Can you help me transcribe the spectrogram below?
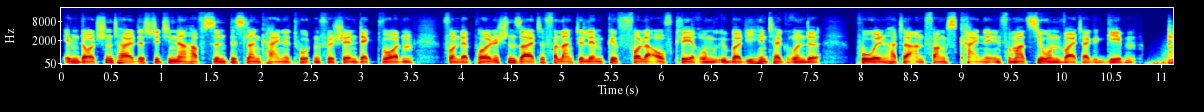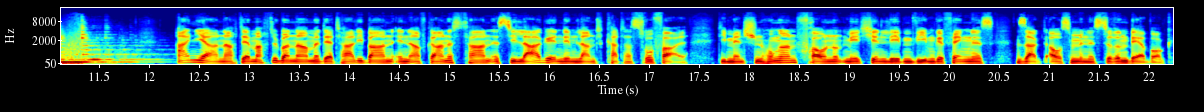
Im deutschen Teil des Stettiner Hafs sind bislang keine toten Fische entdeckt worden. Von der polnischen Seite verlangte Lemke volle Aufklärung über die Hintergründe. Polen hatte anfangs keine Informationen weitergegeben. Ein Jahr nach der Machtübernahme der Taliban in Afghanistan ist die Lage in dem Land katastrophal. Die Menschen hungern, Frauen und Mädchen leben wie im Gefängnis, sagt Außenministerin Baerbock.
